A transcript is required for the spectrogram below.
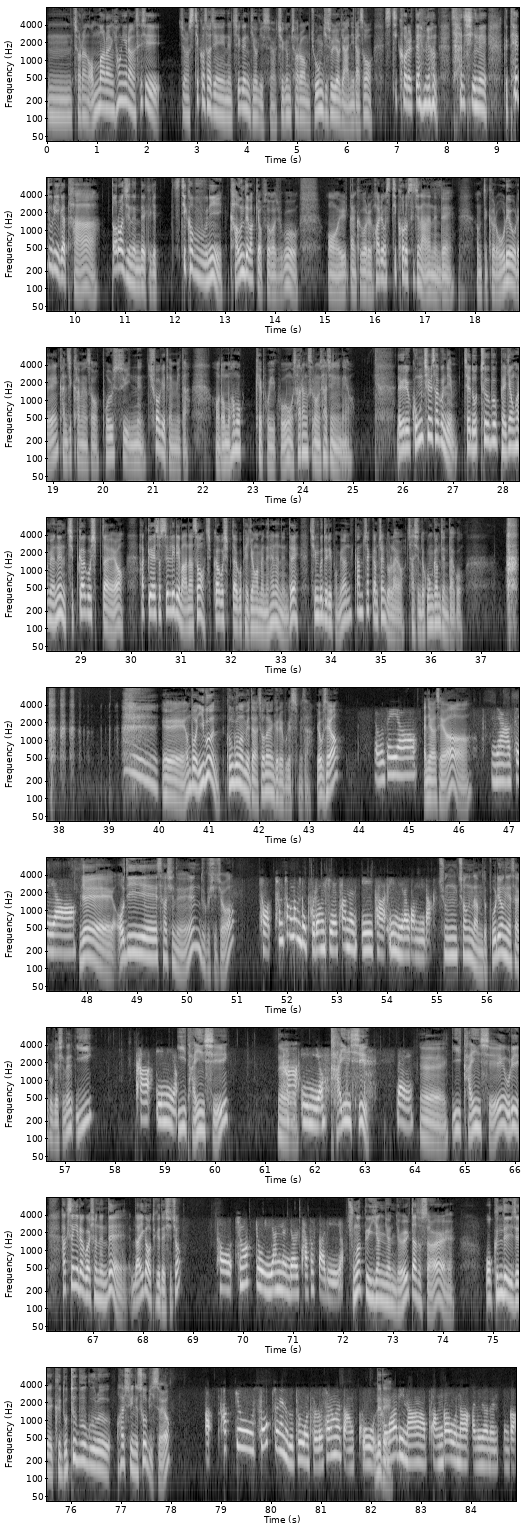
음, 저랑 엄마랑 형이랑 셋이 저는 스티커 사진을 찍은 기억이 있어요. 지금처럼 좋은 기술력이 아니라서 스티커를 떼면 사진에 그 테두리가 다 떨어지는데 그게 스티커 부분이 가운데밖에 없어가지고 어 일단 그거를 활용 스티커로 쓰진 않았는데 아무튼 그걸 오래오래 간직하면서 볼 수 있는 추억이 됩니다. 어 너무 화목해 보이고 사랑스러운 사진이네요. 네, 그리고 0749님, 제 노트북 배경화면은 집 가고 싶다예요. 학교에서 쓸 일이 많아서 집 가고 싶다고 배경화면을 해놨는데, 친구들이 보면 깜짝깜짝 놀라요. 자신도 공감된다고. 예, 한번 이분 궁금합니다. 전화 연결해 보겠습니다. 여보세요? 여보세요. 안녕하세요. 안녕하세요. 예, 어디에 사시는 누구시죠? 저 충청남도 보령시에 사는 이가인이라고 합니다. 충청남도 보령에 살고 계시는 이 가인이요. 이다인 씨. 네. 가인이요. 가인 씨. 네. 예, 이 가인 씨. 우리 학생이라고 하셨는데 나이가 어떻게 되시죠? 저 중학교 2학년 15살이에요. 중학교 2학년 15살. 어, 근데 이제 그 노트북으로 할 수 있는 수업이 있어요? 아, 학교 수업 중에는 노트북을 별로 사용하지 않고 네네. 동아리나 방과후나 아니면은 뭔가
